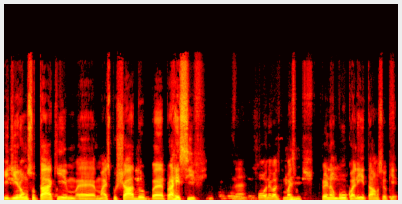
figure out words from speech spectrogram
pediram um sotaque é, mais puxado é, para Recife, né? Pô, negócio mais uhum. Pernambuco ali e tal, não sei o quê.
